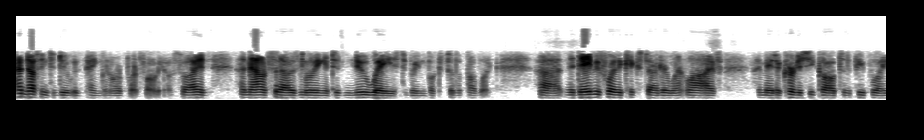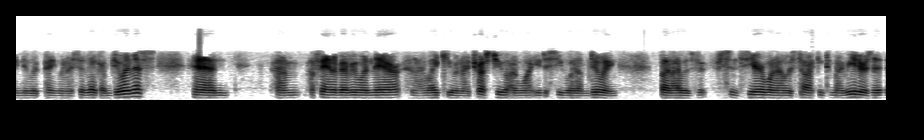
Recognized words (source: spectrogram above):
had nothing to do with Penguin or Portfolio. So I had announced that I was moving into new ways to bring books to the public. Uh, the day before the Kickstarter went live, I made a courtesy call to the people I knew at Penguin. I said, "Look, I'm doing this, and I'm a fan of everyone there, and I like you and I trust you. I want you to see what I'm doing. But I was sincere when I was talking to my readers that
